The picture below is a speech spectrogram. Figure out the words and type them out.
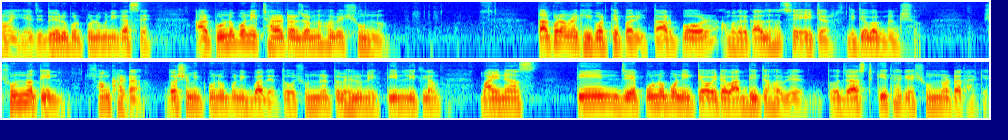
নয়। এই যে দুইয়ের উপর পূর্ণপণিক আছে। আর পূর্ণপণিক ছাড়াটার জন্য হবে শূন্য। তারপর আমরা কি করতে পারি? তারপর আমাদের কাজ হচ্ছে এইটার, দ্বিতীয় ভগ্নাংশ। শূন্য তিন, সংখ্যাটা, দশমিক পূর্ণপণিক বাদে, তো শূন্যের তো ভ্যালু নেই, তিন লিখলাম মাইনাস তিন যে পূর্ণপণিকটা, ওইটা বাদ দিতে হবে, তো জাস্ট কি থাকে? শূন্যটা থাকে।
